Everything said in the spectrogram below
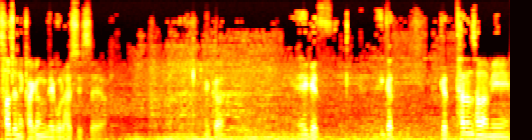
사전에 가격 내고를 할 수 있어요. 그러니까 이게 그러니까 그 타는 사람이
